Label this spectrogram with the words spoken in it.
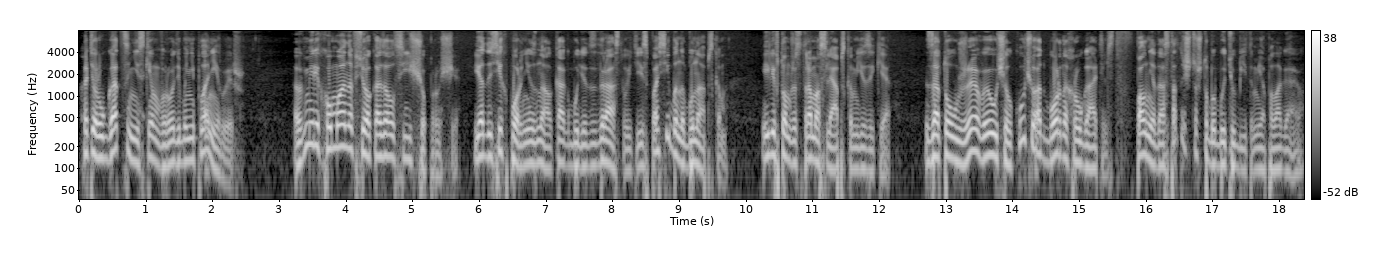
Хотя ругаться ни с кем вроде бы не планируешь. В мире Хумана все оказалось еще проще. Я до сих пор не знал, как будет «здравствуйте» и «спасибо» на бунапском или в том же стромослябском языке. Зато уже выучил кучу отборных ругательств Вполне достаточно, чтобы быть убитым, я полагаю.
